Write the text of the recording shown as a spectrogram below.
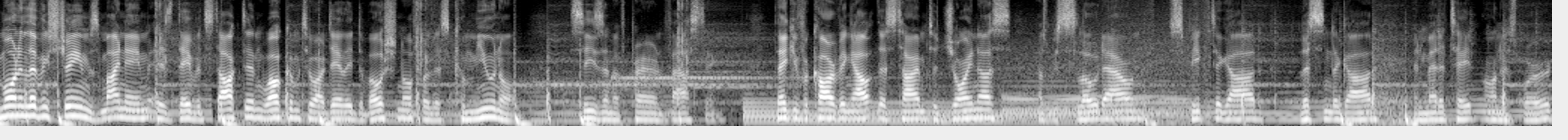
Good morning, Living Streams. My name is David Stockton. Welcome to our daily devotional for this communal season of prayer and fasting. Thank you for carving out this time to join us as we slow down, speak to God, listen to God, and meditate on His Word.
